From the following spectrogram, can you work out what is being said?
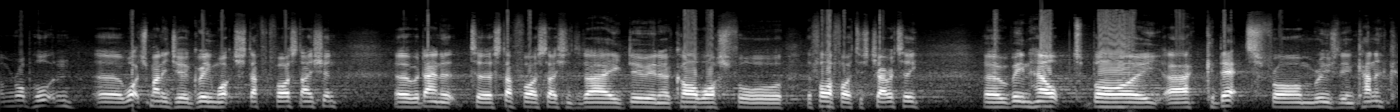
I'm Rob Horton, uh, watch manager Greenwatch Stafford Fire Station. Uh, we're down at uh, Stafford Fire Station today doing a car wash for the firefighters charity. Uh, we've been helped by cadets from Rugeley and Cannock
